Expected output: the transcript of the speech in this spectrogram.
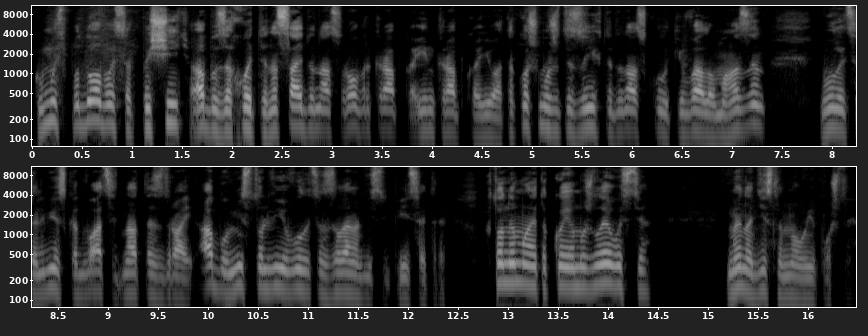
Комусь сподобався, пишіть або заходьте на сайт до нас rover.in.ua. Також можете заїхати до нас в Куликів веломагазин, вулиця Львівська, 20 на тест-драйв, або місто Львів, вулиця Зелена, 253. Хто не має такої можливості, ми надіслимо новою поштою.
